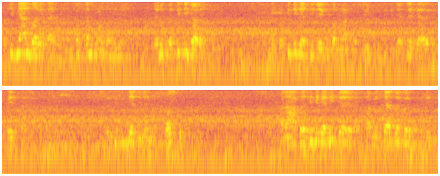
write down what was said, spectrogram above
પછી જ્ઞાન ભાવે થાય. પછી સંપૂર્ણ ભાવે અને પ્રતિથી બેસી જાય હું પરમાત્મા છું. એવું બેસે ત્યારે ભેદ થાય. બેસી જાય અને આ પ્રતિથી બેઠી છે. આ મિથ્યાત્વ પ્રતિથી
